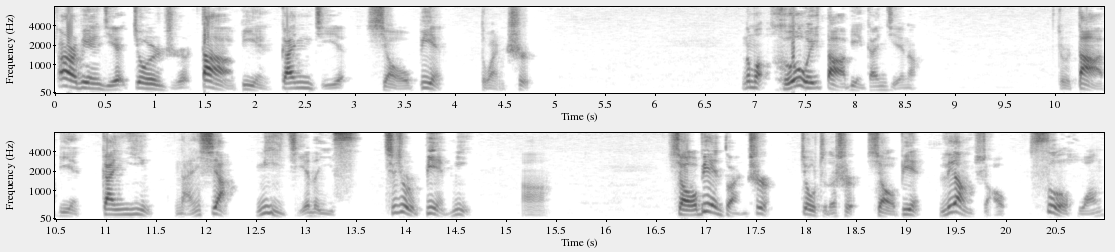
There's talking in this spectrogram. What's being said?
二便结就是指大便干结，小便短赤。那么何为大便干结呢？就是大便干硬。难下、秘结的意思，其实就是便秘啊。小便短赤就指的是小便量少、色黄，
